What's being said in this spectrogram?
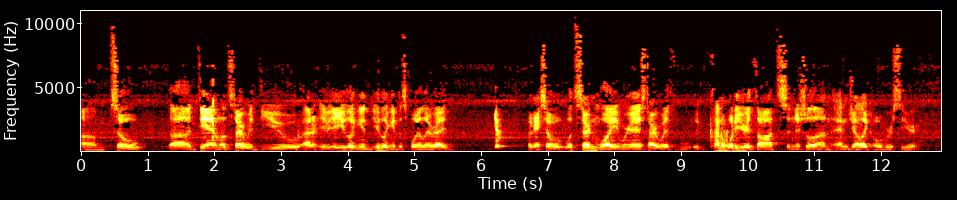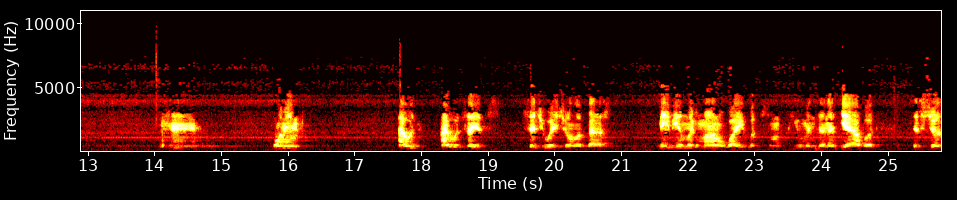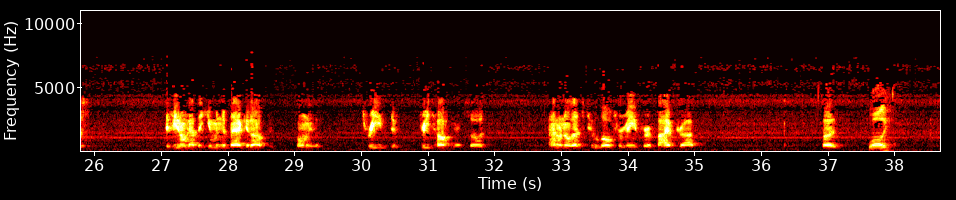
Um, so uh, Dan, let's start with you. I don't, are you looking at you're looking at the spoiler, right? Yep. Okay, so let's start in white. We're gonna start with kind of what are your thoughts initial on Angelic Overseer? Hmm. Well, I mean, I would I would say it's situational at best. Maybe in like a mono white with some humans in it, yeah, but it's just if you don't got the human to back it up, it's only the three three toughness. So it's, I don't know. That's too low for me for a five drop. But Wally?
